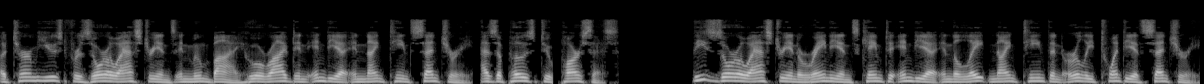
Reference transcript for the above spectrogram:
a term used for Zoroastrians in Mumbai who arrived in India in 19th century, as opposed to Parsis. These Zoroastrian Iranians came to India in the late 19th and early 20th century,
